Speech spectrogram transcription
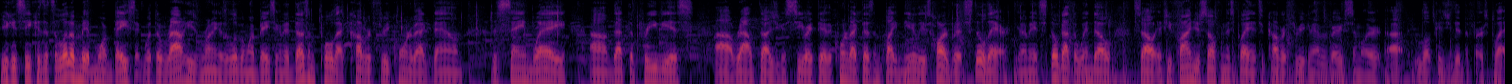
You can see because it's a little bit more basic. What the route he's running is a little bit more basic, and it doesn't pull that cover three cornerback down the same way um, that the previous uh, route does. You can see right there, the cornerback doesn't bite nearly as hard, but it's still there. You know I mean? It's still got the window. So if you find yourself in this play and it's a cover three, you can have a very similar uh, look as you did the first play.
